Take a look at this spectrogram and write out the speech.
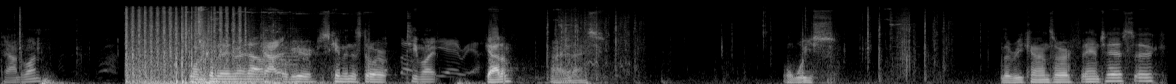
Downed one. One coming in right now. Got it. Over here. Just came in this door. Team white. Got him. All right, nice. Weiss. The recons are fantastic.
